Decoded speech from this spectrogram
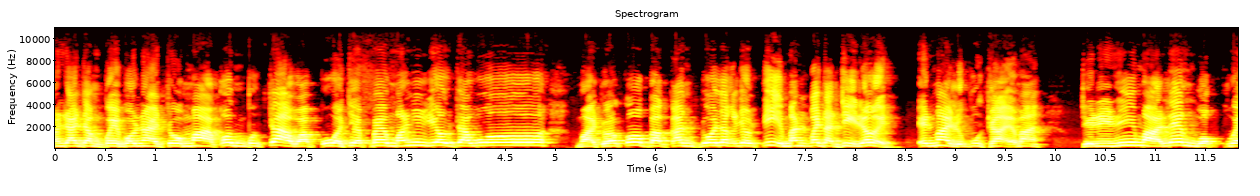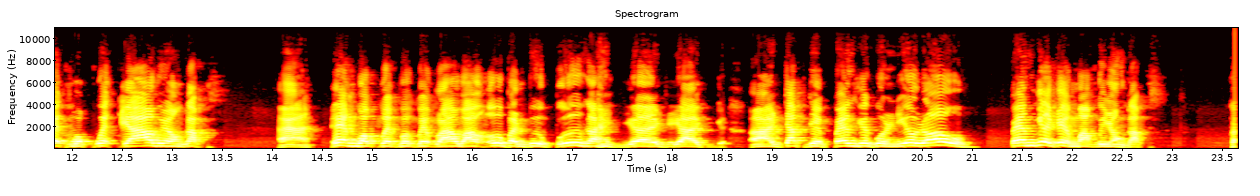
มันได้จำเป็นพอหน้าโจมมากก็ปรึกษาว่าปัวเจ็บแป้งมันนี่เดียวจะเวอมาตัวก็ประกันตัวแล้วก็เดียวที่มันไปทันทีเลยเห็นไหมหรือผู้ชายเห็นไหมทีนี้นี่มาเล่งวกเวกวกเวกยาวไปน้องครับ อ่าแรงวับแบบแบบแบบว่าว่าเออเป็นปื้อปื้อกันอย่าอย่าอ่าจับเจ็บแป้งแค่คนเดียวเราแป้งเยอะแค่มากพี่น้องครับข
